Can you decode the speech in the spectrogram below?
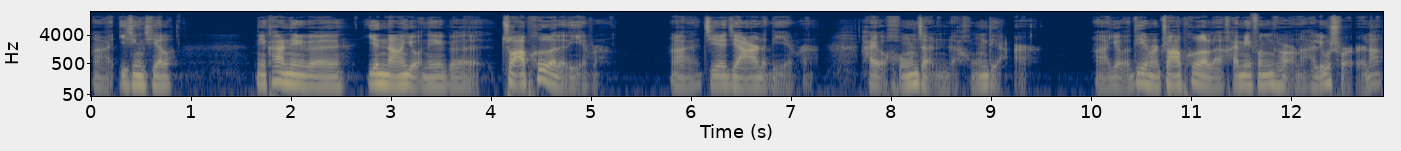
啊，一星期了。你看那个阴囊有那个抓破的地方啊，结痂的地方。还有红疹子、红点儿，啊，有的地方抓破了还没封口呢，还流水呢，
